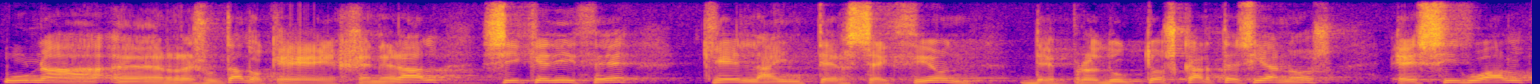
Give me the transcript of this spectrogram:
un eh, resultado que en general sí que dice que la intersección de productos cartesianos es igual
